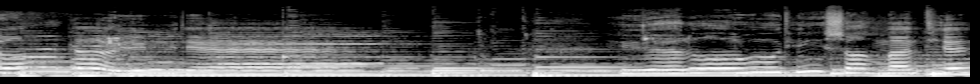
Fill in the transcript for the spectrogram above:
作的雨点？月落乌啼霜满天。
